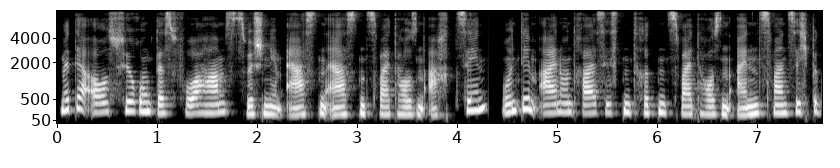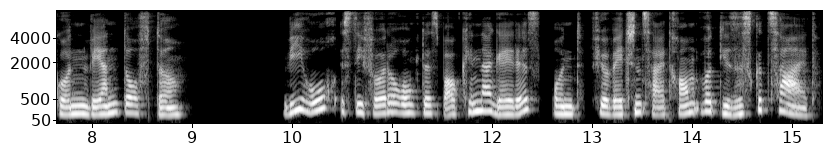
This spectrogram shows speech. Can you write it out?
mit der Ausführung des Vorhabens zwischen dem 01.01.2018 und dem 31.03.2021 begonnen werden durfte. Wie hoch ist die Förderung des Baukindergeldes und für welchen Zeitraum wird dieses gezahlt?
